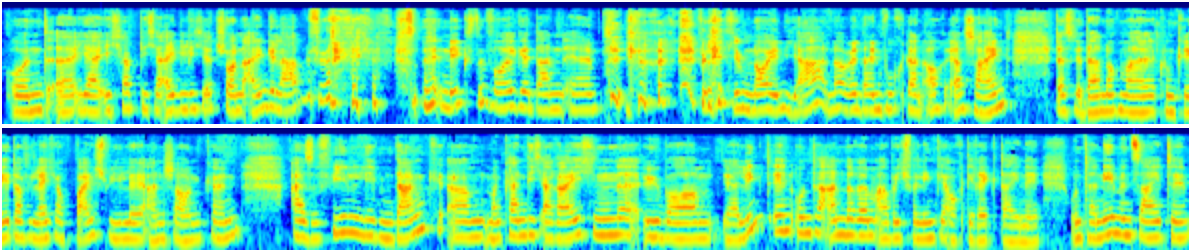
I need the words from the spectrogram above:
Und äh, ja, ich habe dich ja eigentlich jetzt schon eingeladen für die nächste Folge dann äh, vielleicht im neuen Jahr, ne, wenn dein Buch dann auch erscheint, dass wir da nochmal konkreter vielleicht auch Beispiele anschauen können. Also vielen lieben Dank. Ähm, man kann dich erreichen über ja, LinkedIn unter anderem, aber ich verlinke auch direkt deine Unternehmensseite.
